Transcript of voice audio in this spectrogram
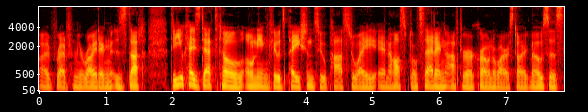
I've read from your writing is that the UK's death toll only includes patients who passed away in a hospital setting after a coronavirus diagnosis.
